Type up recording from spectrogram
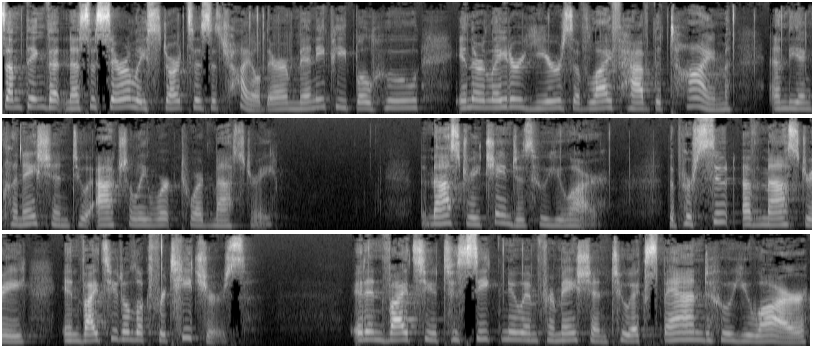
something that necessarily starts as a child. There are many people who, in their later years of life, have the time and the inclination to actually work toward mastery. But mastery changes who you are. The pursuit of mastery invites you to look for teachers. It invites you to seek new information, to expand who you are,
